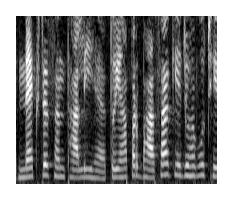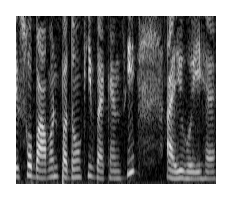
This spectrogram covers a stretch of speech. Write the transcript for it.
नेक्स्ट संथाली है। तो यहाँ पर भाषा के जो है वो छह पदों की वैकेंसी आई हुई है।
